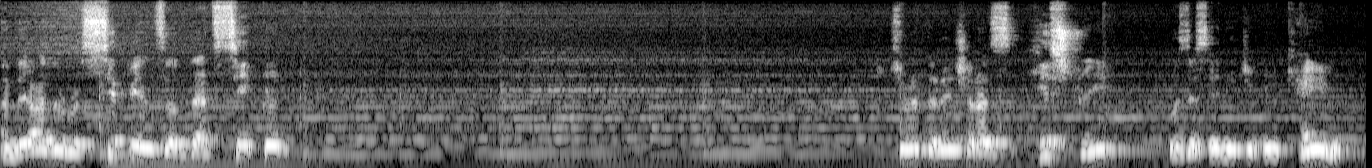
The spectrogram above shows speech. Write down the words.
And they are the recipients of that secret. Surat al-Inshirah's history was this Sayyidina Jibreel came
